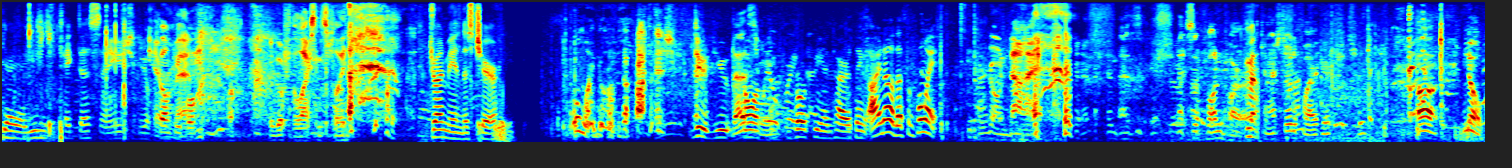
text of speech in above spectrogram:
Yeah, yeah. You just take this and you should go film people. Oh, we go for the license plate. Join me in this chair. Oh my god. Dude, you That's almost weird. broke the entire thing. I know, that's the point. We're going to die. and that's that's the fun part. Can I start a fire here? Uh, no,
